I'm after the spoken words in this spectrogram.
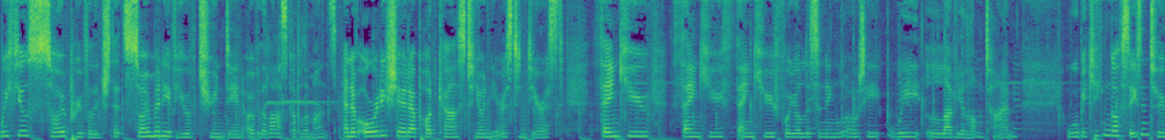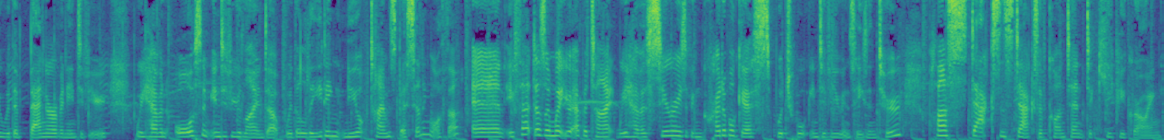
We feel so privileged that so many of you have tuned in over the last couple of months and have already shared our podcast to your nearest and dearest. Thank you, thank you, thank you for your listening loyalty. We love you long time. We'll be kicking off season two with a banger of an interview. We have an awesome interview lined up with a leading New York Times bestselling author. And if that doesn't whet your appetite, we have a series of incredible guests which we'll interview in season two, plus stacks and stacks of content to keep you growing.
